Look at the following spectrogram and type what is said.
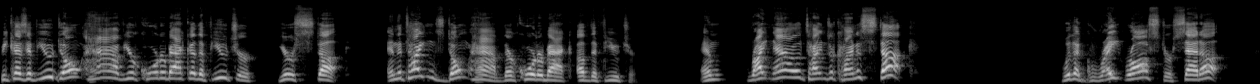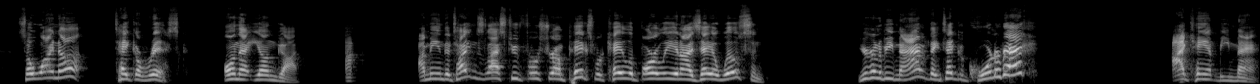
Because if you don't have your quarterback of the future, you're stuck. And the Titans don't have their quarterback of the future. And right now, the Titans are kind of stuck with a great roster set up. So why not take a risk on that young guy? I, mean, the Titans' last two first round picks were Caleb Farley and Isaiah Wilson. You're going to be mad if they take a quarterback? I can't be mad.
